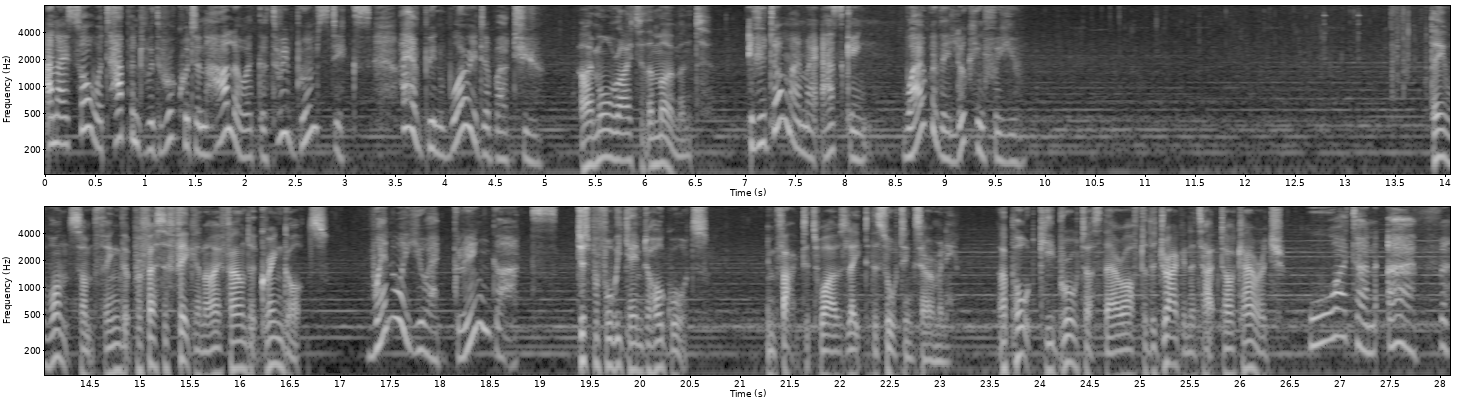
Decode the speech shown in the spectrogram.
and I saw what happened with Rookwood and Harlow at the Three Broomsticks. I have been worried about you. I'm all right at the moment. If you don't mind my asking, why were they looking for you? They want something that Professor Fig and I found at Gringotts. When were you at Gringotts? Just before we came to Hogwarts. In fact, it's why I was late to the sorting ceremony. A portkey brought us there after the dragon attacked our carriage. What on earth?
